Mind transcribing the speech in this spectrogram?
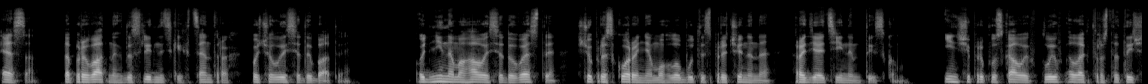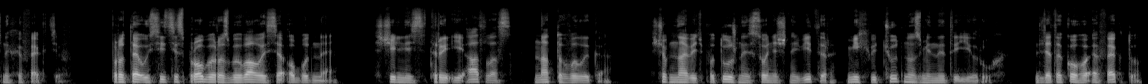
ЕСА та приватних дослідницьких центрах почалися дебати. Одні намагалися довести, що прискорення могло бути спричинене радіаційним тиском, інші припускали вплив електростатичних ефектів. Проте усі ці спроби розбивалися об одне щільність 3 і Атлас надто велика, щоб навіть потужний сонячний вітер міг відчутно змінити її рух. Для такого ефекту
